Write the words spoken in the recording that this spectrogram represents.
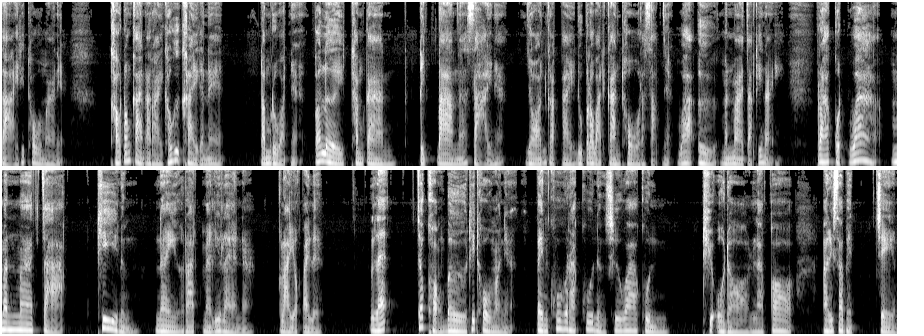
สายที่โทรมาเนี่ย เขาต้องการอะไรเขาคือใครกันแน่ตำรวจเนี่ยก็เลยทำการติดตามนะสายเนี่ย ย้อนกลับไปดูประวัติการโทรศัพท์เนี่ยว่าเออ มันมาจากที่ไหน ปรากฏว่ามันมาจากที่หนึ่งในรัฐแมริแลนด์นะไกลออกไปเลย และ เจ้าของเบอร์ที่โทรมาเนี่ย เป็นคู่รักคู่หนึ่งชื่อว่าคุณทิโอดอร์แล้วก็อลิซาเบธเจม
